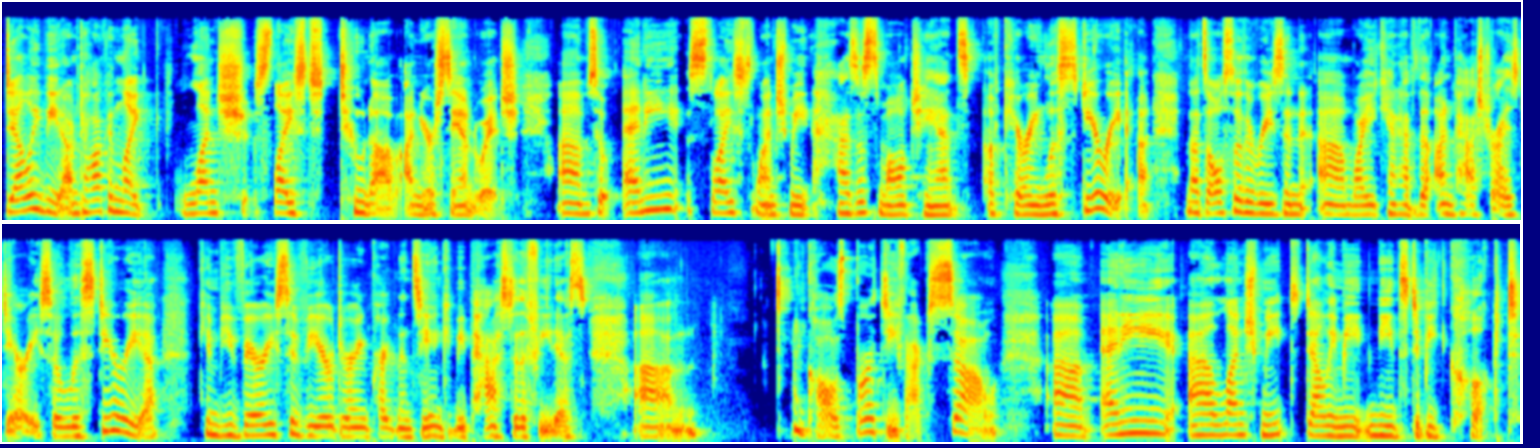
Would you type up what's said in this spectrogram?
deli meat, I'm talking like lunch sliced tuna on your sandwich. Um, so any sliced lunch meat has a small chance of carrying listeria. And that's also the reason um, why you can't have the unpasteurized dairy. So listeria can be very severe during pregnancy and can be passed to the fetus. Um, and cause birth defects. So, um, any uh, lunch meat, deli meat needs to be cooked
